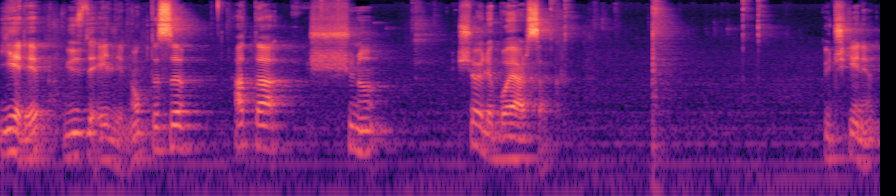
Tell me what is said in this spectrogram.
yeri %50 noktası. Hatta şunu şöyle boyarsak üçgenin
